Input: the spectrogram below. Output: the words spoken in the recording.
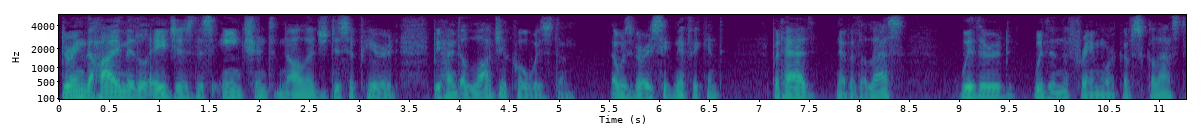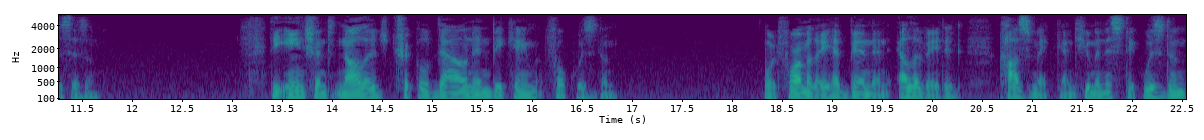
During the High Middle Ages, this ancient knowledge disappeared behind a logical wisdom that was very significant, but had, nevertheless, withered within the framework of scholasticism. The ancient knowledge trickled down and became folk wisdom. What formerly had been an elevated, cosmic, and humanistic wisdom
